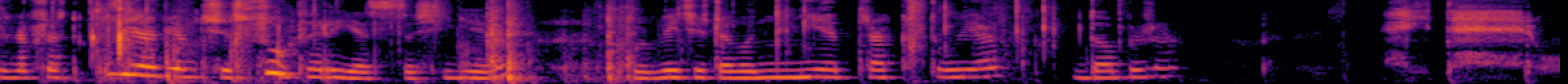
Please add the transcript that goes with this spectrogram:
Że na przykład uwielbiam cię, super jesteś, nie? Bo wiecie, czego nie traktuję dobrze? Hejterów.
